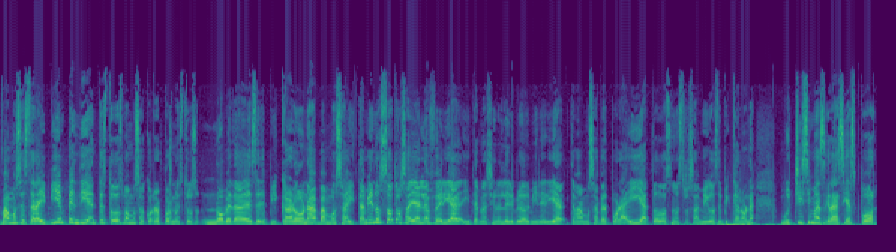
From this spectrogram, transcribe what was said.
vamos a estar ahí bien pendientes, todos vamos a correr por nuestras novedades de Picarona, vamos ahí, también nosotros allá en la Feria Internacional del Libro de Minería, te vamos a ver por ahí a todos nuestros amigos de Picarona. Muchísimas gracias por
